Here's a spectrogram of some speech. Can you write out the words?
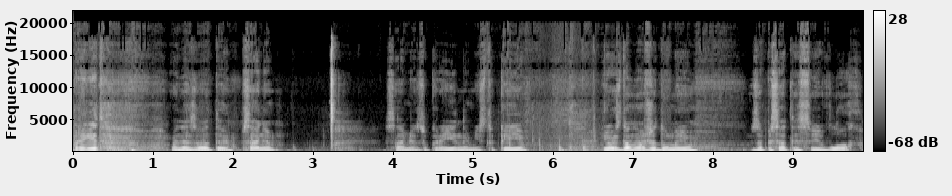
привіт! Мене звати Саня. Сам я з України, місто Київ. І ось давно вже думаю записати свій влог.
